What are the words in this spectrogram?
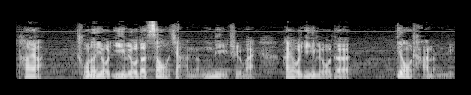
他呀，除了有一流的造假能力之外，还有一流的调查能力。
